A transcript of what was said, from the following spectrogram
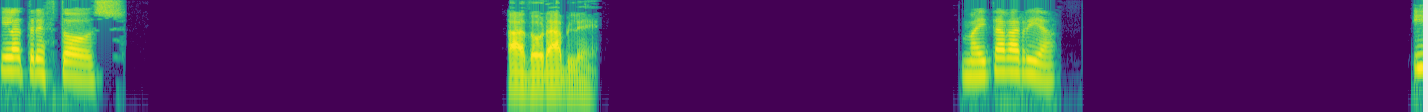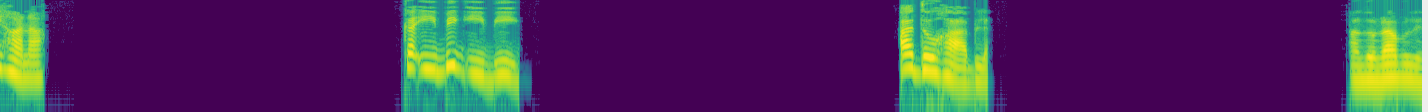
λατρευτός Adorable. maitagarria, ihana, kaibig-ibig adorable adorable,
